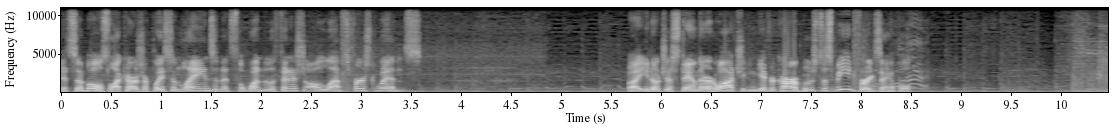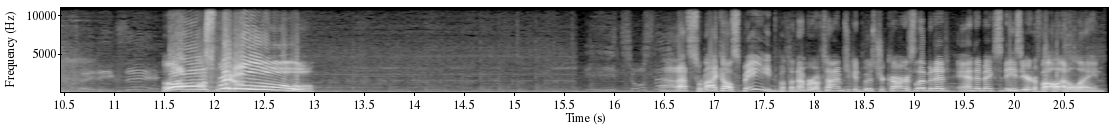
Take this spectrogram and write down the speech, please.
It's simple. Slot cars are placed in lanes, and it's the one to the finish all laps first wins. But you don't just stand there and watch. You can give your car a boost of speed, for example. Oh, Speedo! Now, that's what I call speed, but the number of times you can boost your car is limited, and it makes it easier to fall out of lane.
